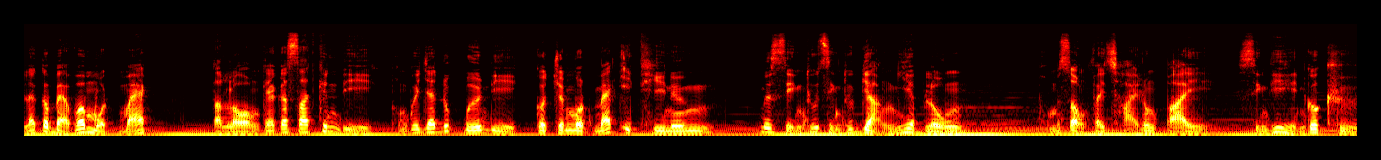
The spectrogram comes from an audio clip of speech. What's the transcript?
แล้วก็แบบว่าหมดแม็กตะลองแกก็ซัดขึ้นอีก ผมก็ยัดลูกปืนอีก กดจนหมดแม็กอีกทีนึง เมื่อเสียงทุกสิ่งทุกอย่างเงียบลง ผมส่องไฟฉายลงไป สิ่งที่เห็นก็คือ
